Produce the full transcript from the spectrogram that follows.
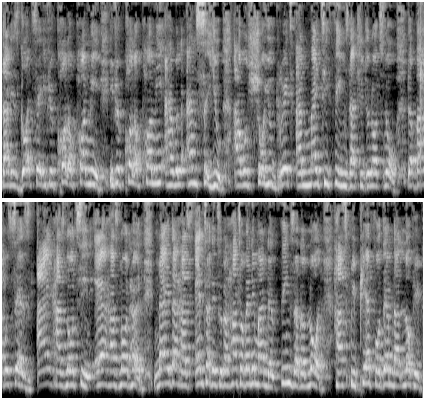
That is, God said, if you call upon me, if you call upon me, I will answer you. I will show you great and mighty things that you do not know. The Bible says, eye has not seen, ear has not heard, neither has entered into the heart of any man the things that the Lord has prepared for them that love him,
